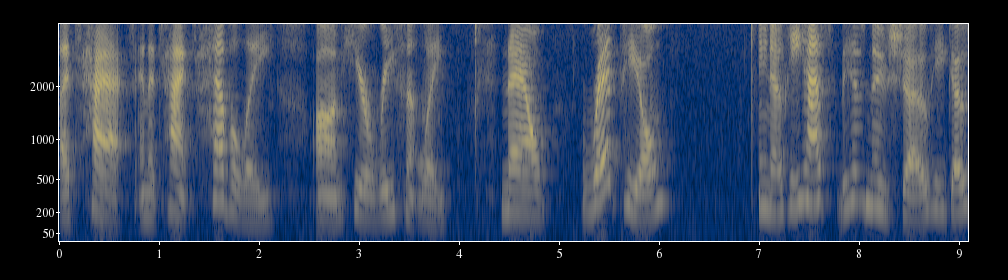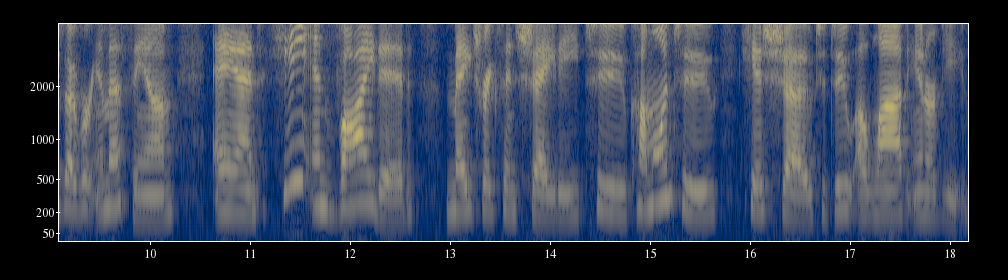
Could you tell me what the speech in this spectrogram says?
attacked and attacked heavily um, here recently. Now, Red Pill, you know, he has his news show. He goes over MSM and he invited Matrix and Shady to come on to his show to do a live interview.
